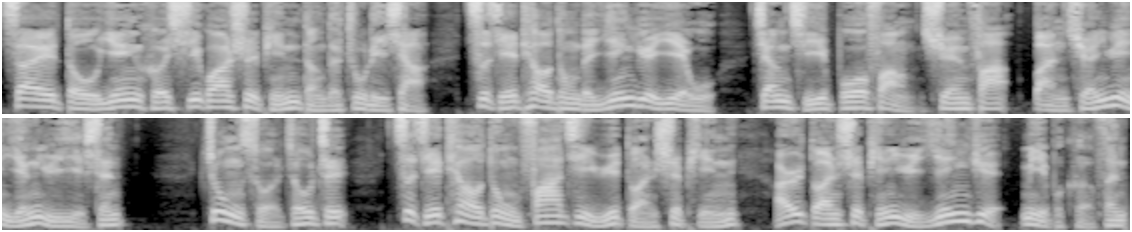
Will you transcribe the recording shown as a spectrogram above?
在抖音和西瓜视频等的助力下，字节跳动的音乐业务将集播放、宣发、版权运营于一身。众所周知，字节跳动发迹于短视频，而短视频与音乐密不可分。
